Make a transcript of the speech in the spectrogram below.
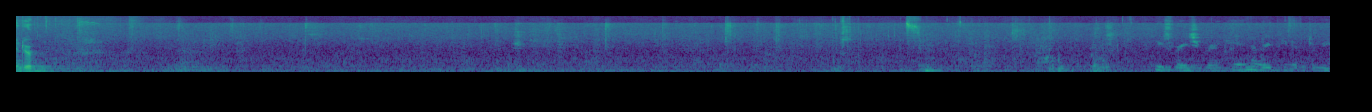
Andrew? Please raise your right hand and repeat after me.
